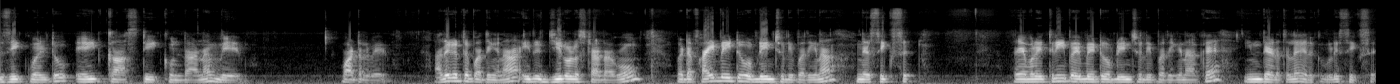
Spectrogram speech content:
is equal to eight காஸ்டிக்கு உண்டான வேவ் வாட்டர் வேவ் அதுக்கடுத்து பார்த்தீங்கன்னா இது ஜீரோவில் ஸ்டார்ட் ஆகும். பட் ஃபைவ் பை டூ அப்படின்னு சொல்லி பார்த்தீங்கன்னா இந்த சிக்ஸு அதே மாதிரி த்ரீ பை பை டூ அப்படின்னு சொல்லி பார்த்தீங்கன்னாக்க இந்த இடத்துல இருக்கக்கூடிய சிக்ஸு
